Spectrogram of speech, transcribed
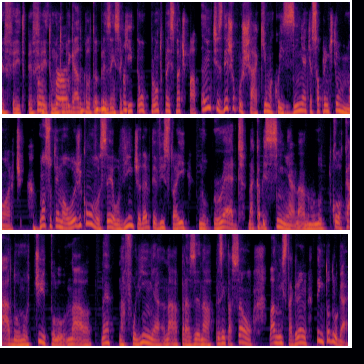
Perfeito, perfeito. Muito obrigado pela tua presença aqui. Estamos pronto para esse bate-papo. Antes, deixa eu puxar aqui uma coisinha que é só para a gente ter um norte. Nosso tema hoje, como você, ouvinte, já deve ter visto aí no red, na cabecinha, na, no, no, colocado, no título, na, né, na folhinha, na, prazer, na apresentação, lá no Instagram, tem em todo lugar.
